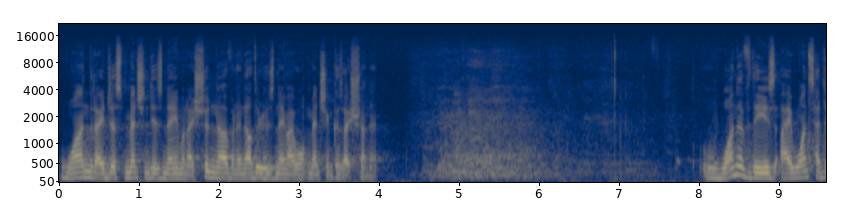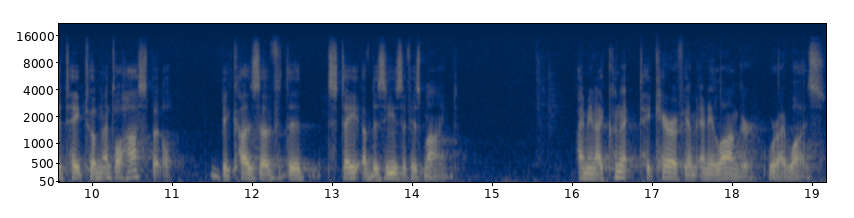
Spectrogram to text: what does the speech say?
One that I just mentioned his name and I shouldn't have, and another whose name I won't mention because I shouldn't. One of these I once had to take to a mental hospital because of the state of disease of his mind. I mean, I couldn't take care of him any longer where I was.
